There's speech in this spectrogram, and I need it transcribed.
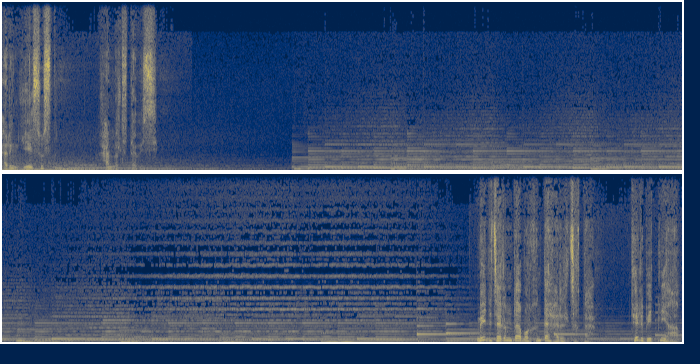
Харин Есүст хангалттай байсан юм. Бид заримдаа бурхантай харилцахдаа тэр бидний аав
